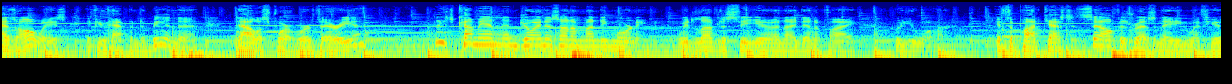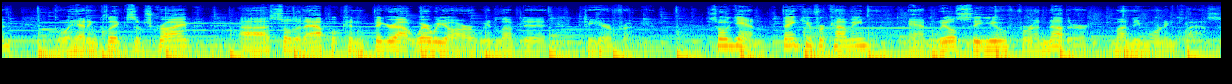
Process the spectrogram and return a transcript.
As always, if you happen to be in the Dallas Fort Worth area, please come in and join us on a Monday morning. We'd love to see you and identify who you are. If the podcast itself is resonating with you, go ahead and click subscribe uh, so that Apple can figure out where we are. We'd love to, to hear from you. So, again, thank you for coming, and we'll see you for another Monday morning class.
